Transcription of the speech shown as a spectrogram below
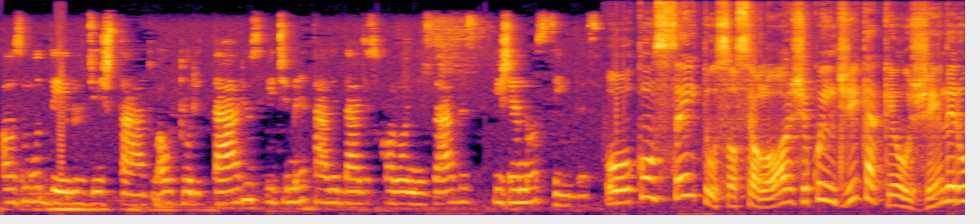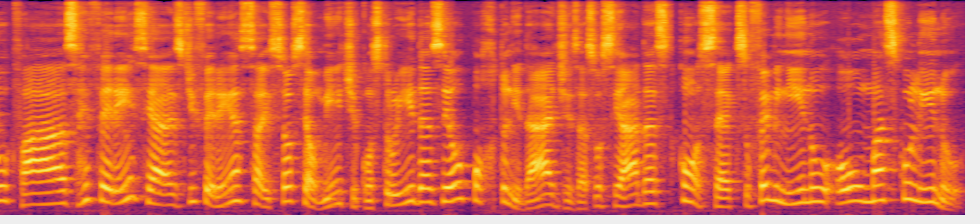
aos modelos de Estado autoritários e de mentalidades colonizadas e genocidas. O conceito sociológico indica que o gênero faz referência às diferenças socialmente construídas e oportunidades associadas com o sexo feminino ou masculino.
